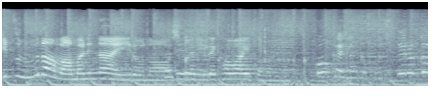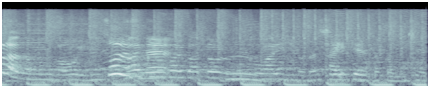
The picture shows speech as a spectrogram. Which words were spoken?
いつも普段はあまりない色の T シャツで可愛いと思います。今回なんかパステルカラーなものが多いね。そうですね。マイクロファイバータオルも可愛い色だし、背景とかもそうで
